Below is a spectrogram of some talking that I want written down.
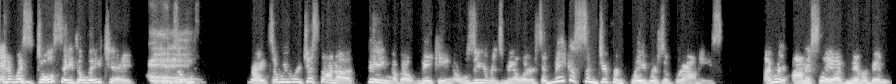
And it was dulce de leche. Oh. So Right. So we were just on a thing about making, or Zingerman's mail order said, make us some different flavors of brownies. I would honestly, I've never been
